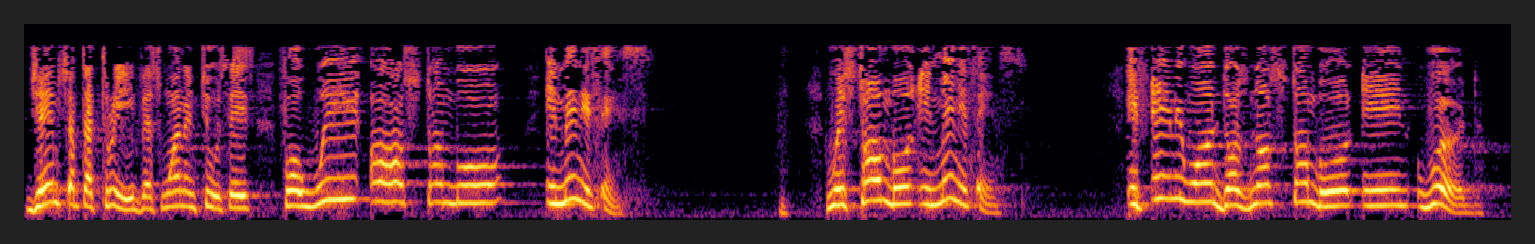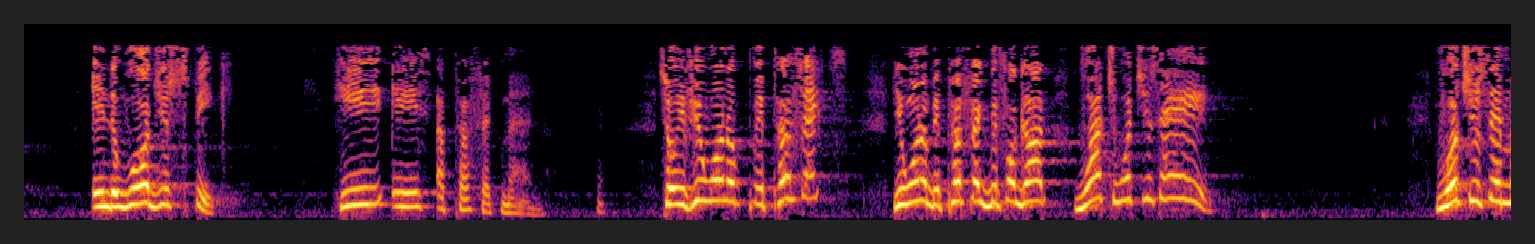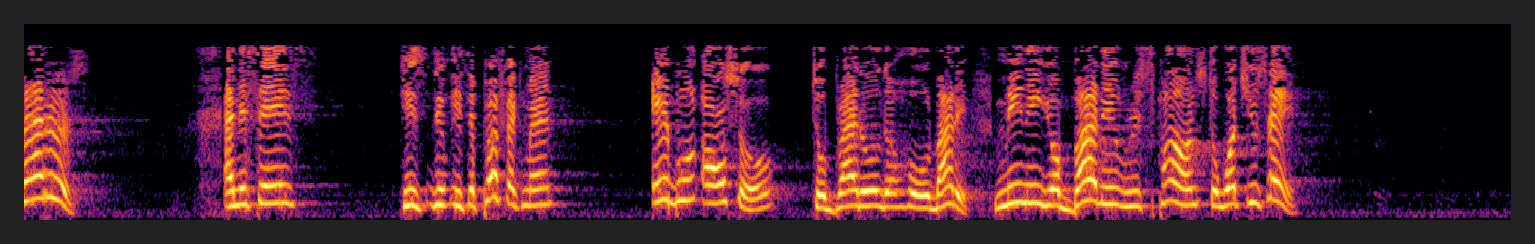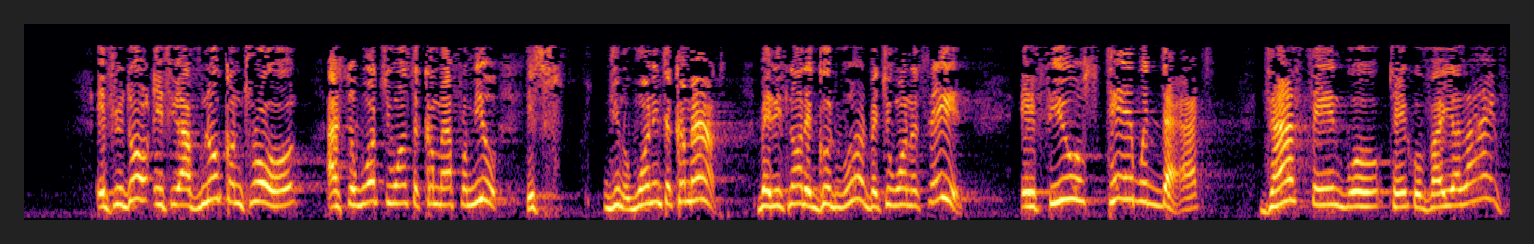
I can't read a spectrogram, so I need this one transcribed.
James chapter 3, verse 1 and 2 says, For we all stumble in many things. We stumble in many things. If anyone does not stumble in word, in the word you speak, he is a perfect man. So if you want to be perfect, you want to be perfect before God, watch what you say. What you say matters. And it says, he's, he's a perfect man, able also to bridle the whole body. Meaning your body responds to what you say. If you don't, if you have no control as to what you want to come out from you, it's, you know, wanting to come out. But it's not a good word, but you want to say it. If you stay with that, that thing will take over your life.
